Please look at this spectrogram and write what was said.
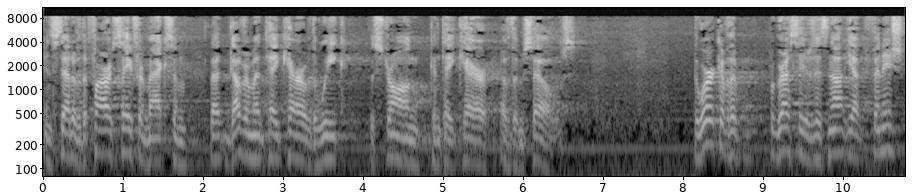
Instead of the far safer maxim, let government take care of the weak, the strong can take care of themselves. The work of the progressives is not yet finished.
